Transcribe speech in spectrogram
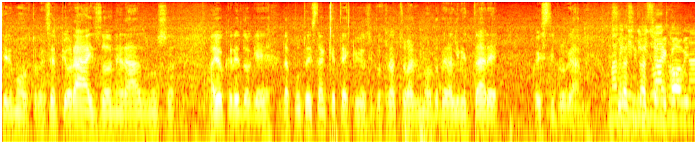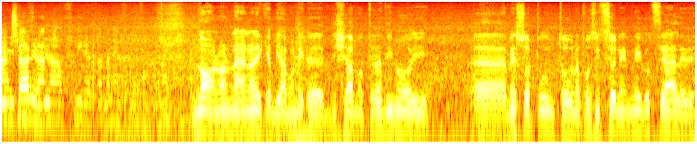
tiene molto, per esempio Horizon, Erasmus, ma io credo che dal punto di vista anche tecnico si potrà trovare il modo per alimentare questi programmi. Ma Sulla situazione Covid in Italia invece... da offrire al Parlamento come compromesso? No, non, non è che abbiamo eh, diciamo, tra di noi eh, messo a punto una posizione negoziale,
